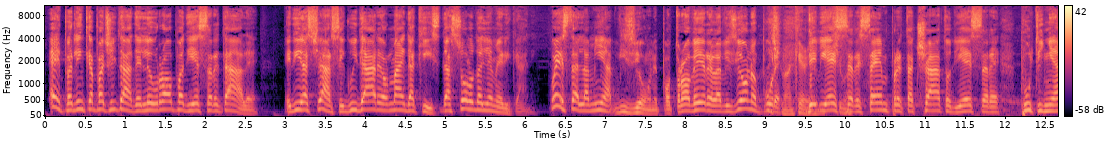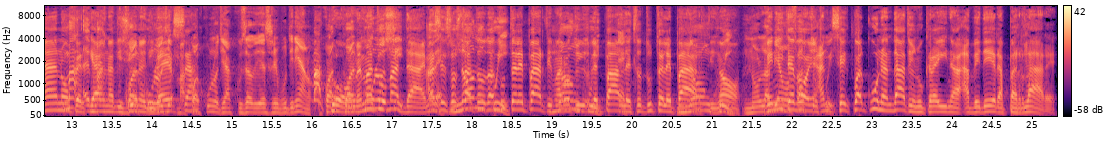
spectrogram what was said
è per l'incapacità dell'Europa di essere tale e di lasciarsi guidare ormai da chi? Da solo dagli americani. Questa è la mia visione. Potrò avere la visione oppure devi essere sempre tacciato di essere putiniano ma, perché ma hai una visione diversa. Ti, ma qualcuno ti ha accusato di essere putiniano? Ma Qual- come? Ma tu sì. ma dai, ma se sono stato qui, da tutte le parti, mi ha rotto le palle da tutte le parti, non no? Non Venite voi, qui. se qualcuno è andato in Ucraina a vedere, a parlare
